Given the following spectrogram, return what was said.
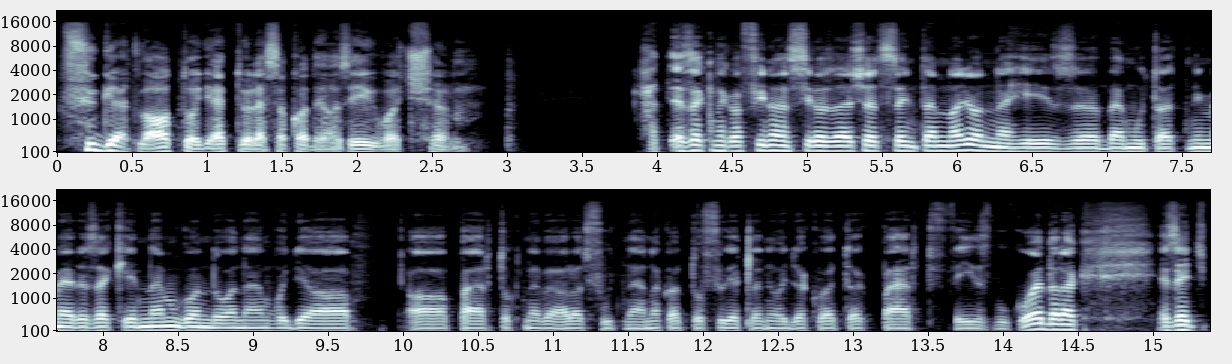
független attól, hogy ettől leszakad-e az ég, vagy sem? Hát ezeknek a finanszírozását szerintem nagyon nehéz bemutatni, mert ezek én nem gondolnám, hogy a a pártok neve alatt futnának, attól függetlenül, hogy gyakorlatilag párt Facebook oldalak. Ez egy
